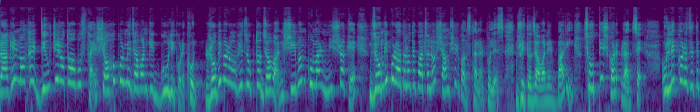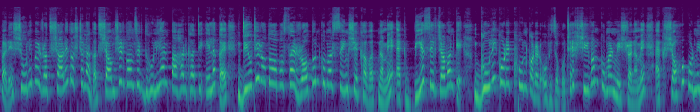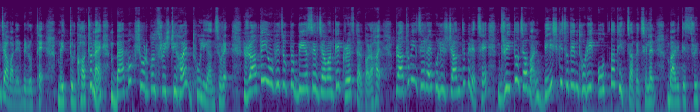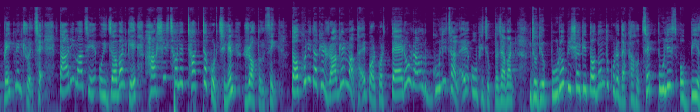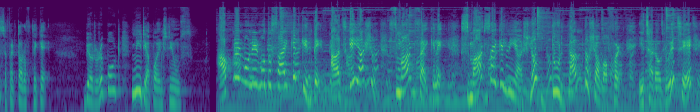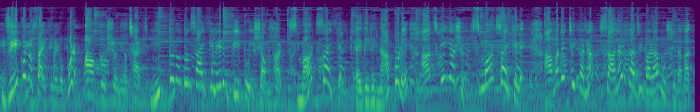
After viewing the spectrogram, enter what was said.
রাগের মাথায় ডিউটিরত অবস্থায় সহকর্মী জওয়ানকে গুলি করে খুন। রবিবার অভিযুক্ত জওয়ান শিবম কুমার মিশ্রাকে জঙ্গিপুর আদালতে পাঠালো শামশেরগঞ্জ থানার পুলিশ। ধৃত জওয়ানের বাড়ি ছত্তিশগড় রাজ্যে। উল্লেখ করা যেতে পারে, শনিবার রাত সাড়ে দশটা নাগাদ শামশেরগঞ্জের ধুলিয়ান পাহাড়ঘাটি এলাকায় ডিউটিরত অবস্থায় রতন কুমার সিং শেখাওয়াত নামে এক বিএসএফ জওয়ানকে গুলি করে খুন করার অভিযোগ ওঠে শিবম কুমার মিশ্রা নামে এক সহকর্মী জওয়ানের বিরুদ্ধে। মৃত্যুর ঘটনায় ব্যাপক শোরগোল সৃষ্টি হয় ধুলিয়ান জুড়ে। রাতেই অভিযুক্ত বিএসএফ জওয়ানকে গ্রেফতার করা হয়। প্রাথমিক জেরায় পুলিশ জানতে পেরেছে, ধৃত জওয়ান বেশ কিছুদিন ধরেই অত্যাধিক চাপে ছিলেন। বাড়িতে স্ত্রী প্রেগনেন্ট রয়েছে। তারই মাঝে ওই জওয়ানকে হাসির ছলে ঠাট্টা করছিলেন রতন সিং। তখনই তাকে রাগের মাথায় পরপর তেরো রাউন্ড গুলি চালায় অভিযুক্ত জওয়ান। যদিও পুরো বিষয়টি তদন্ত করে দেখা হচ্ছে পুলিশ ও বিএসএফ এর তরফ থেকে। Bureau report, media point news. আপনার মনের মতো সাইকেল কিনতে আজকেই আসুন স্মার্ট সাইকেলে স্মার্ট সাইকেল নিয়ে আসলো দুর্দান্ত সব অফার এছাড়াও রয়েছে যে কোনো সাইকেলের ওপর আকর্ষণীয় ছাড়। নিত্য নতুন সাইকেলের বিপুল সম্ভার। স্মার্ট সাইকেল তাই দেরি না করে আজকেই আসুন স্মার্ট সাইকেলে আমাদের ঠিকানা সালার কাজীপাড়া মুর্শিদাবাদ।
